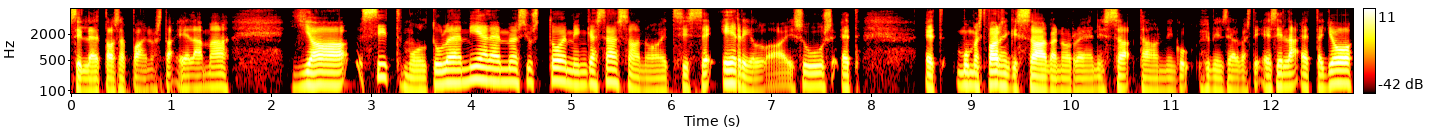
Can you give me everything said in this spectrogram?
silleen tasapainosta elämää. Ja sit mulla tulee mieleen myös just toi, minkä sä sanoit, siis se erilaisuus, että et mun mielestä varsinkin Saga Noreenissa tämä on niinku hyvin selvästi esillä, että joo,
